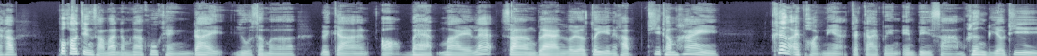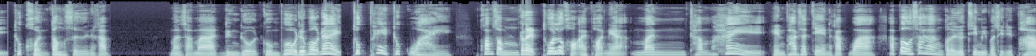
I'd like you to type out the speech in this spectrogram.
นะครับ พวกเขาจึงสามารถนำหน้าคู่แข่งได้อยู่เสมอ ด้วยการออกแบบใหม่และสร้างแบรนด์ loyalty นะครับที่ทำให้ เครื่อง iPod เนี่ยจะกลายเป็น MP3 เครื่องเดียวที่ทุกคนต้องซื้อนะครับ มันสามารถดึงดูดกลุ่มผู้บริโภคได้ทุกเพศทุกวัย ความสำเร็จทั่วโลกของ iPod เนี่ยมันทำให้เห็นภาพชัดเจนนะครับว่า Apple สร้างกลยุทธ์ที่มีประสิทธิภาพ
